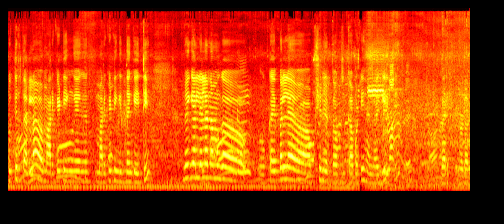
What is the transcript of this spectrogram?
ಕೂತಿರ್ತಾರಲ್ಲ ಮಾರ್ಕೆಟಿಂಗ್ ಮಾರ್ಕೆಟಿಂಗ್ ಇದ್ದಂಗೆ ಐತಿ. ಹೀಗಾಗಿ ಅಲ್ಲೆಲ್ಲ ನಮ್ಗೆ ಕೈಪಲ್ಯ ಆಪ್ಷನ್ ಇರ್ತಾವೆ ಸಿಕ್ಕಾಪಟ್ಟಿ ಹಾಗಾಗಿ ಬರ್ರಿ ನೋಡೋಣ.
